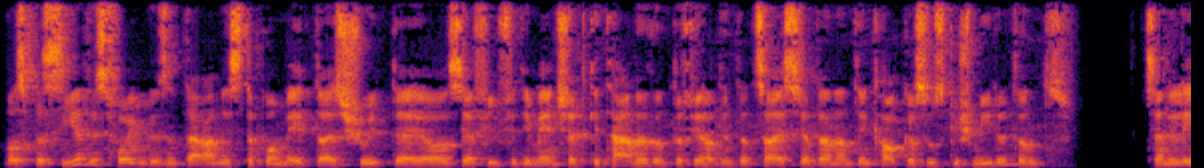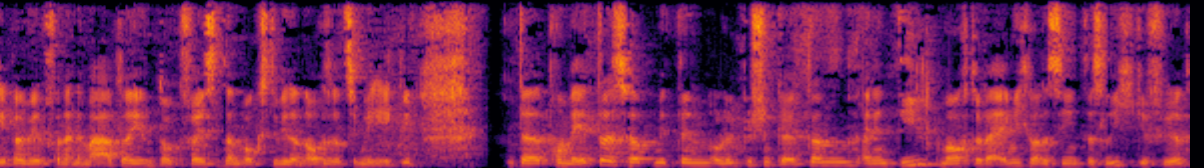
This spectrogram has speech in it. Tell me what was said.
was passiert ist folgendes, und daran ist der Prometheus schuld, der ja sehr viel für die Menschheit getan hat und dafür hat ihn der Zeus ja dann an den Kaukasus geschmiedet und seine Leber wird von einem Adler jeden Tag gefressen, dann wächst er wieder nach, also ziemlich eklig. Der Prometheus hat mit den olympischen Göttern einen Deal gemacht, oder eigentlich hat er sie in das Licht geführt.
